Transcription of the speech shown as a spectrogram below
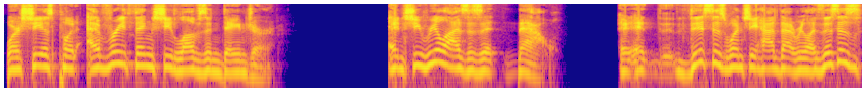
where she has put everything she loves in danger. And she realizes it now. It, it, this is when she had that realize. This is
